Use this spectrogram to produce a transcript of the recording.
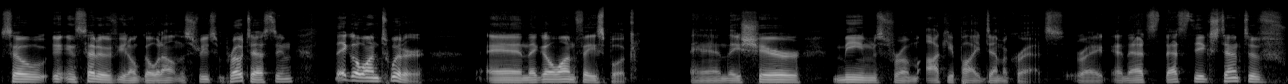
So instead of, you know, going out in the streets and protesting, they go on Twitter and they go on Facebook and they share memes from Occupy Democrats, right? And that's that's the extent of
